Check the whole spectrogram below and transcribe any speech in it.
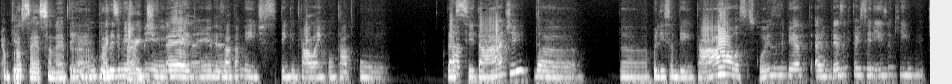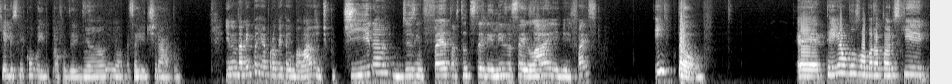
É um processo, né? Tem Pra, um pra de meio ambiente É, né? Exatamente. Você tem que entrar lá em contato com da Ah. cidade, da, da polícia ambiental, essas coisas, e ver a, a empresa que terceiriza que, que eles recomendam para fazer Ah, essa retirada. E não dá nem pra reaproveitar a embalagem? Tipo, tira, desinfeta, tudo esteriliza, sei lá, e faz? Então, é, tem alguns laboratórios que,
